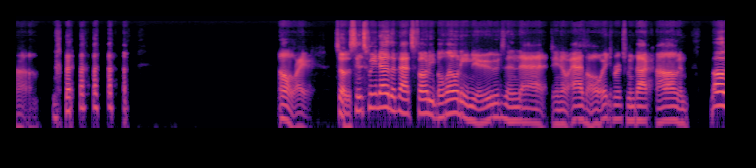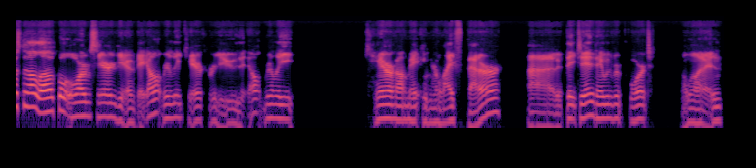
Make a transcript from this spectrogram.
Um. All right. So since we know that that's phony baloney news and that, you know, as always, richmond.com and most of the local orbs here, you know, they don't really care for you. They don't really care about making your life better, uh, if they did, they would report on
